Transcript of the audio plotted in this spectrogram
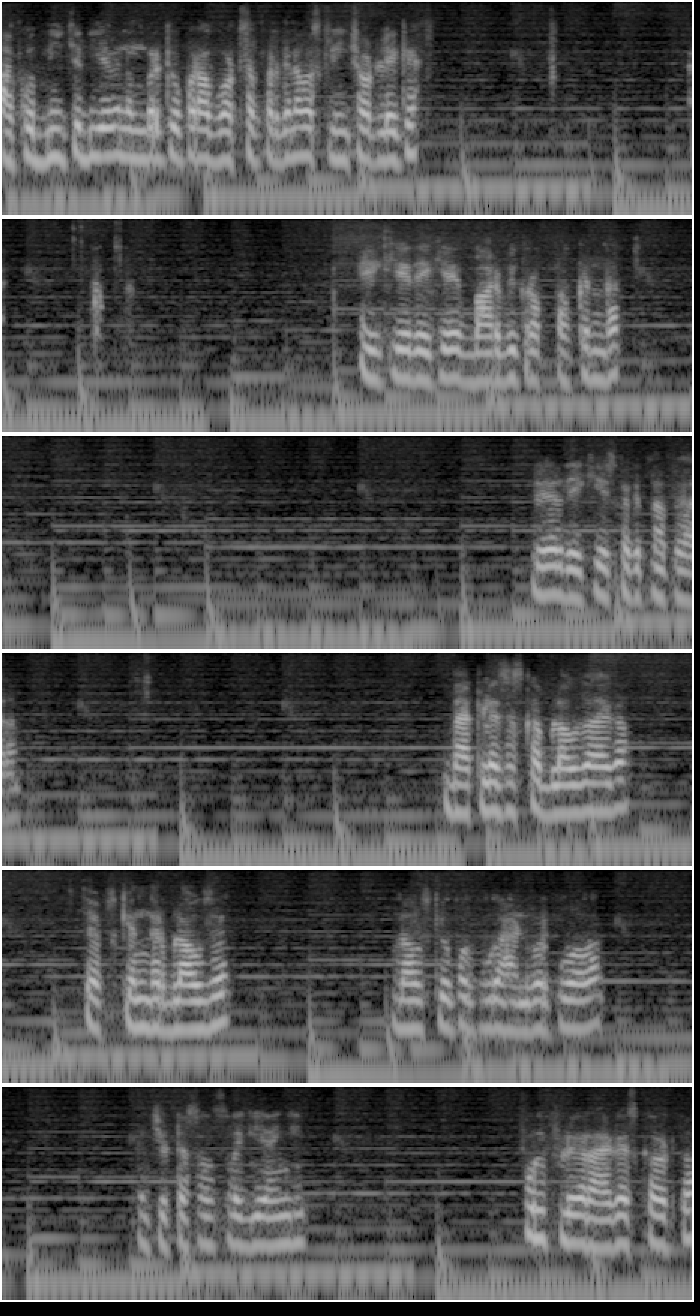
आपको नीचे दिए हुए नंबर के ऊपर आप व्हाट्सअप कर देना, बस स्क्रीनशॉट लेके। एक ये देखिए बारबी क्रॉप टॉप के अंदर। फ्लेयर देखिए, इसका कितना प्यारा। बैकलेस इसका ब्लाउज आएगा। स्टेप्स के अंदर ब्लाउज है। ब्लाउज के ऊपर पूरा हैंडवर्क हुआ हुआ। नीचे टसल्स लगी आएँगी। फुल फ्लेयर आएगा स्कर्ट का।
